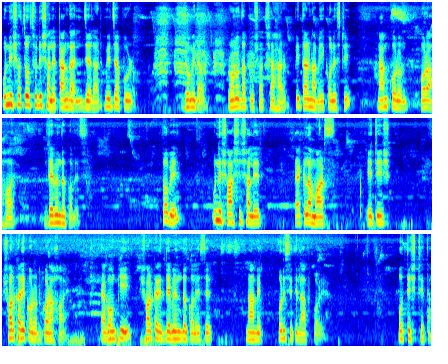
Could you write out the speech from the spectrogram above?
উনিশশো সালে টাঙ্গাইল জেলার মির্জাপুর জমিদার রণদা প্রসাদ সাহার পিতার নামে এই কলেজটি নামকরণ করা হয়। দেবেন্দ্র কলেজ। তবে উনিশশো আশি সালের একলা মার্চ এটি সরকারিকরণ করা হয় এবং কি সরকারি দেবেন্দ্র কলেজের নামে পরিচিতি লাভ করে। প্রতিষ্ঠিতা।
